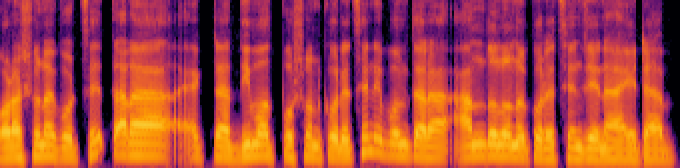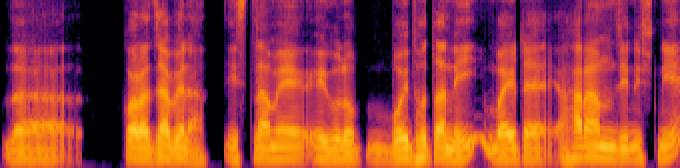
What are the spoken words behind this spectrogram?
পড়াশোনা করছে তারা একটা দ্বিমত পোষণ করেছেন এবং তারা আন্দোলনও করেছেন যে না এটা করা যাবে না। ইসলামে এগুলো বৈধতা নেই বা এটা হারাম জিনিস নিয়ে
